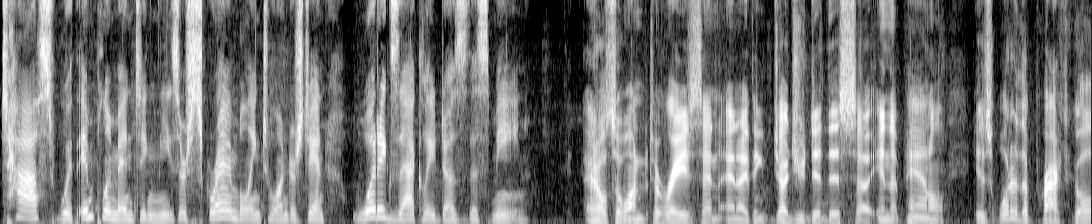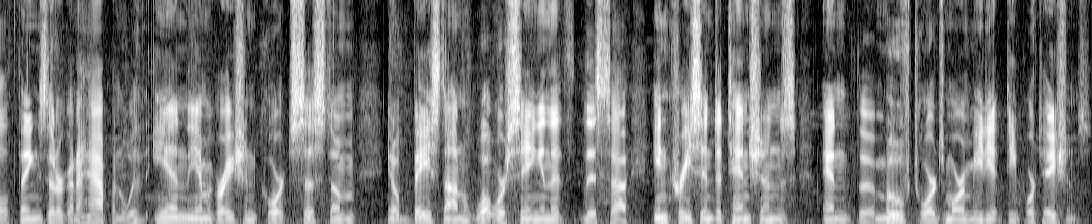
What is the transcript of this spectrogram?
tasked with implementing these are scrambling to understand what exactly does this mean. And also wanted to raise, and, and I think, Judge, you did this uh, in the panel, is what are the practical things that are going to happen within the immigration court system, you know, based on what we're seeing in this, this uh, increase in detentions and the move towards more immediate deportations?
